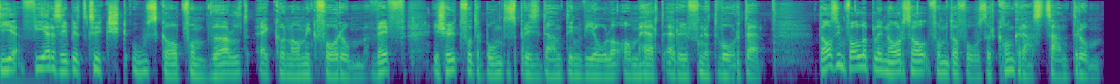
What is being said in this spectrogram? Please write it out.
Die 74. Ausgabe vom World Economic Forum, WEF, ist heute von der Bundespräsidentin Viola Amherd eröffnet worden. Das im vollen Plenarsaal vom Davoser Kongresszentrum.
